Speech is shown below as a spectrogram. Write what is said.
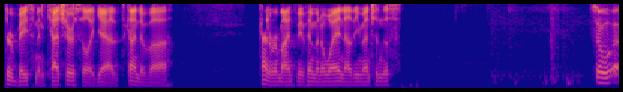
third baseman catcher. So like yeah, it's kind of uh kind of reminds me of him in a way. Now that you mentioned this, So, uh,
